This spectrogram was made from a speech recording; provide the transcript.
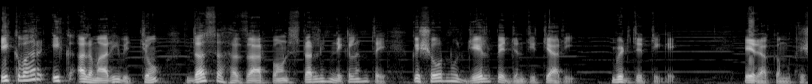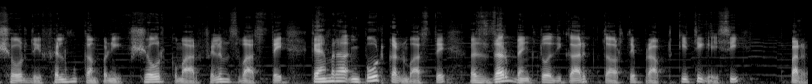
ਇੱਕ ਵਾਰ ਇੱਕ ਅਲਮਾਰੀ ਵਿੱਚੋਂ 10000 ਪਾਉਂਡ ਸਟਰਲਿੰਗ ਨਿਕਲਣ ਤੇ ਕਿਸ਼ੋਰ ਨੂੰ ਜੇਲ੍ਹ ਭੇਜਣ ਦੀ ਤਿਆਰੀ ਵਿੜ ਦਿੱਤੀ ਗਈ। ਇਹ ਰਕਮ ਕਿਸ਼ੋਰ ਦੀ film company Kishore Kumar films ਵਾਸਤੇ ਕੈਮਰਾ ਇੰਪੋਰਟ ਕਰਨ ਵਾਸਤੇ ਰਿਜ਼ਰਵ ਬੈਂਕ ਤੋਂ ਅਧਿਕਾਰਕ ਤੌਰ ਤੇ ਪ੍ਰਾਪਤ ਕੀਤੀ ਗਈ ਸੀ, ਪਰ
